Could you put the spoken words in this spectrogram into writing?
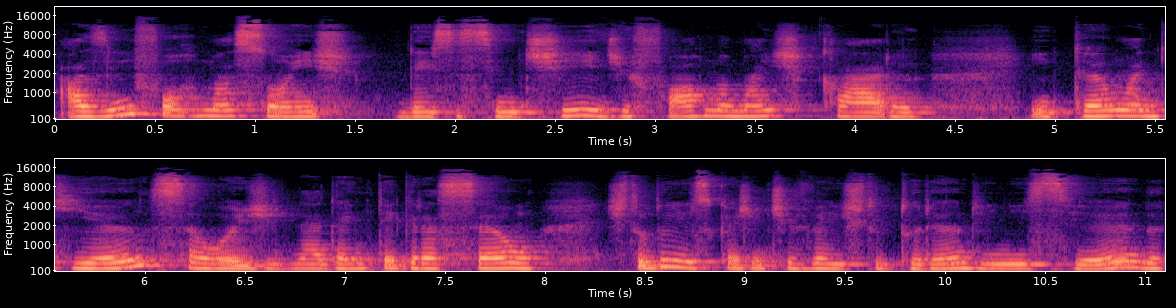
as informações desse sentir de forma mais clara. Então, a guiança hoje, né, da integração de tudo isso que a gente veio estruturando e iniciando,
